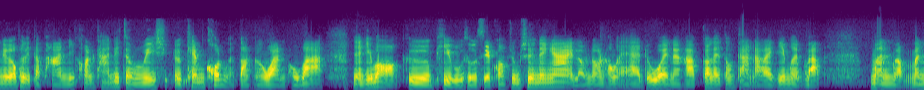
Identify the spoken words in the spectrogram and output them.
เนื้อผลิตภัณฑ์ที่ค่อนข้างที่จะ rich หรือเข้มข้นกว่าตอนกลางวัน เพราะว่าอย่างที่บอกคือผิวสูญเสียความชุ่มชื้นได้ง่าย แล้วนอนห้องแอร์ด้วยนะครับก็เลยต้องการอะไรที่เหมือนแบบมันแบบมัน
